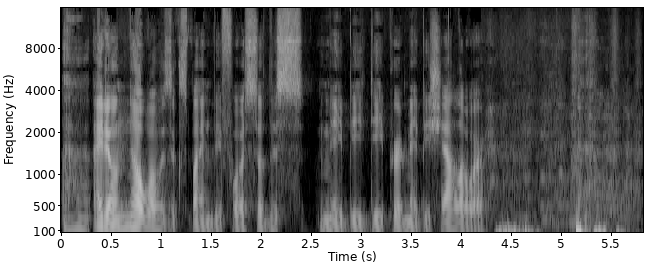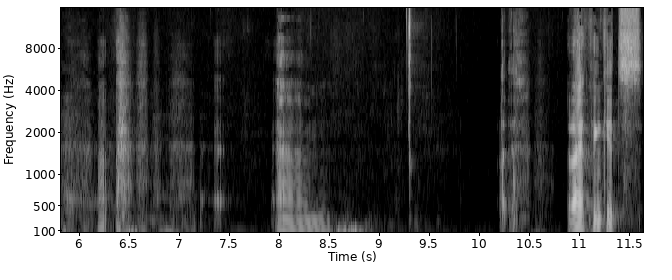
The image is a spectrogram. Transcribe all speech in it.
Uh, I don't know what was explained before, so this may be deeper, may be shallower. uh, um, but I think it's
